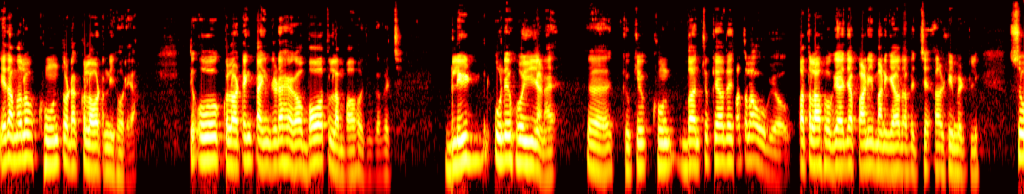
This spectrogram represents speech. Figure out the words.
ਇਹਦਾ ਮਤਲਬ ਖੂਨ ਤੁਹਾਡਾ ਕਲੌਟ ਨਹੀਂ ਹੋ ਰਿਹਾ। ਤੇ ਉਹ ਕਲੌਟਿੰਗ ਟਾਈਮ ਜਿਹੜਾ ਹੈਗਾ ਉਹ ਬਹੁਤ ਲੰਬਾ ਹੋ ਜਾਊਗਾ ਵਿੱਚ। ਬਲੀਡ ਉਹਨੇ ਹੋ ਹੀ ਜਾਣਾ ਕਿਉਂਕਿ ਖੂਨ ਬਣ ਚੁੱਕਿਆ ਉਹਦੇ ਪਤਲਾ ਹੋ ਗਿਆ ਉਹ। ਪਤਲਾ ਹੋ ਗਿਆ ਜਾਂ ਪਾਣੀ ਬਣ ਗਿਆ ਉਹਦਾ ਵਿੱਚ ਅਲਟੀਮੇਟਲੀ ਸੋ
